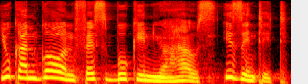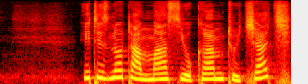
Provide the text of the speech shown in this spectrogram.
You can go on Facebook in your house, isn't it? It is not a mass you come to church,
